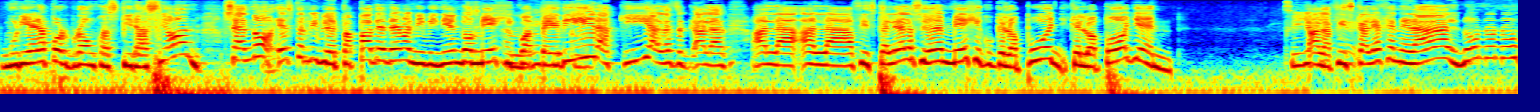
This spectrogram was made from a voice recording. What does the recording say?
muriera por broncoaspiración? O sea, no, es terrible. El papá de Devani viniendo a México a, México. pedir aquí a, las, a, la, a, la, a la Fiscalía de la Ciudad de México que lo, apoy- que lo apoyen. Sí, yo a la que- Fiscalía General. No, no, no.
